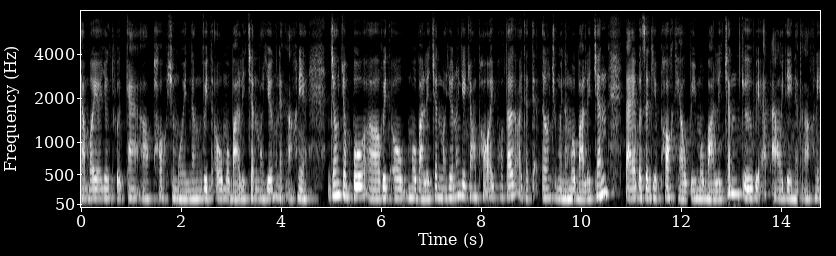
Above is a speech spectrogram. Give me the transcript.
ដើម្បីឲ្យយើងធ្វើការផុសជាមួយនឹងវីដេអូ Mobile Legend របស់យើងអ្នកទាំងអស់គ្នាអញ្ចឹងចំពោះវីដេអូ Mobile Legend របស់យើងហ្នឹងយើងចង់ផុសអីផុសទៅឲ្យតែតាក់ទងជាមួយនឹង Mobile Legend តែបើសិនជាផុសក្រៅពី Mobile Legend គឺវាអត់ឲ្យទេអ្នកទាំងអស់គ្នា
